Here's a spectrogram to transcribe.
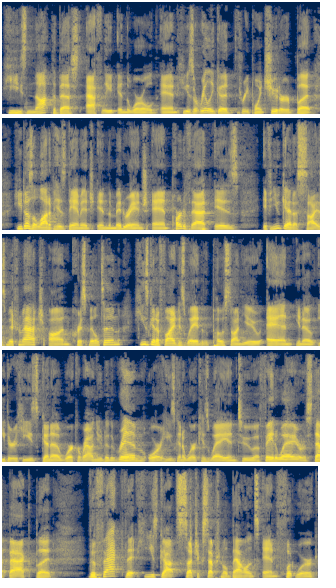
he's not the best athlete in the world, and he's a really good three point shooter, but he does a lot of his damage in the mid range. And part of that is if you get a size mismatch on Khris Middleton, he's going to find his way into the post on you. And, you know, either he's going to work around you to the rim or he's going to work his way into a fadeaway or a step back. But the fact that he's got such exceptional balance and footwork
